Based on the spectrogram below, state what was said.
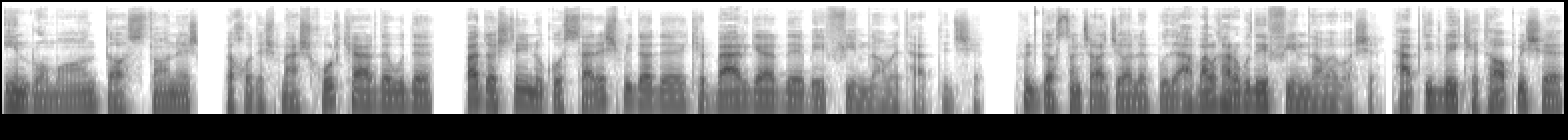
این رمان داستانش به خودش مشغول کرده بوده و داشته اینو گسترش می‌داده که برگرده به فیلم نامه تبدیل شه. ببینید داستان چقدر جالب بوده. اول قرار بوده یه فیلم نامه باشه. تبدیل به کتاب میشه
